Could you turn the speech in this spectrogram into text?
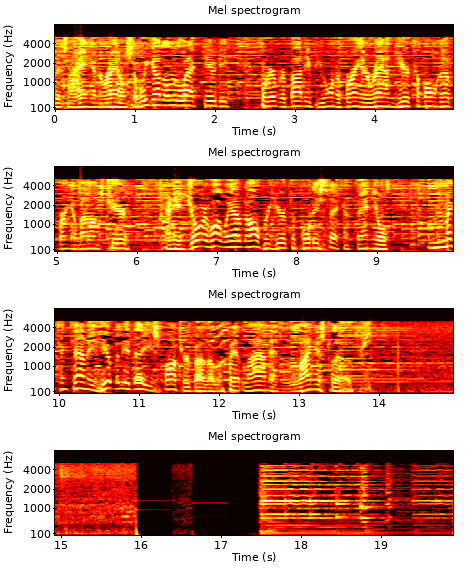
It's hanging around. So we got a little activity for everybody. If you want to bring it around here, come on up, bring a lounge chair, and enjoy what we have to offer here at the 42nd Annual Macon County Hillbilly Days, sponsored by the Lafayette Lion and Lioness Clubs.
